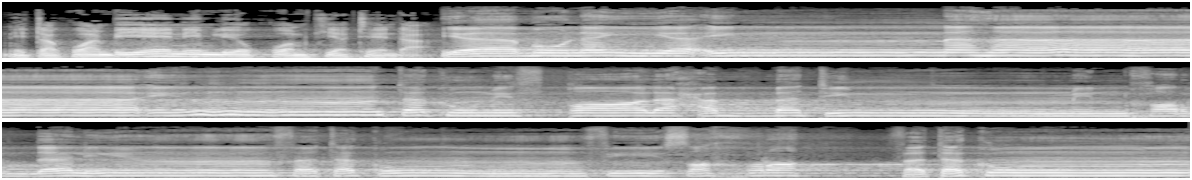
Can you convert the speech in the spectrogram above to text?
nitakuambieni mliokuwa mkiyatenda ya bunayya innaha in taku mithqala habatin min khardalin fatakun fi sakhra فتكن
